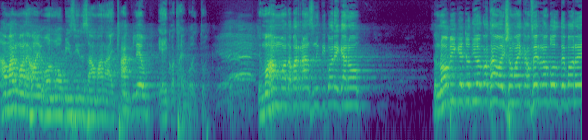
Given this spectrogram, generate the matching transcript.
আমার মনে হয় ও নবীজির জামানায় থাকলেও এই কথাই বলতো। মোহাম্মদ আবার রাজনীতি করে কেন? তো নবীকে যদিও কথা ওই সময় কাফেররা বলতে পারে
